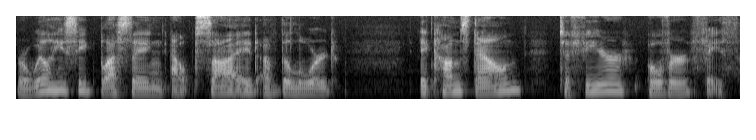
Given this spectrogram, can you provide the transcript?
or will he seek blessing outside of the Lord? It comes down to fear over faith.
